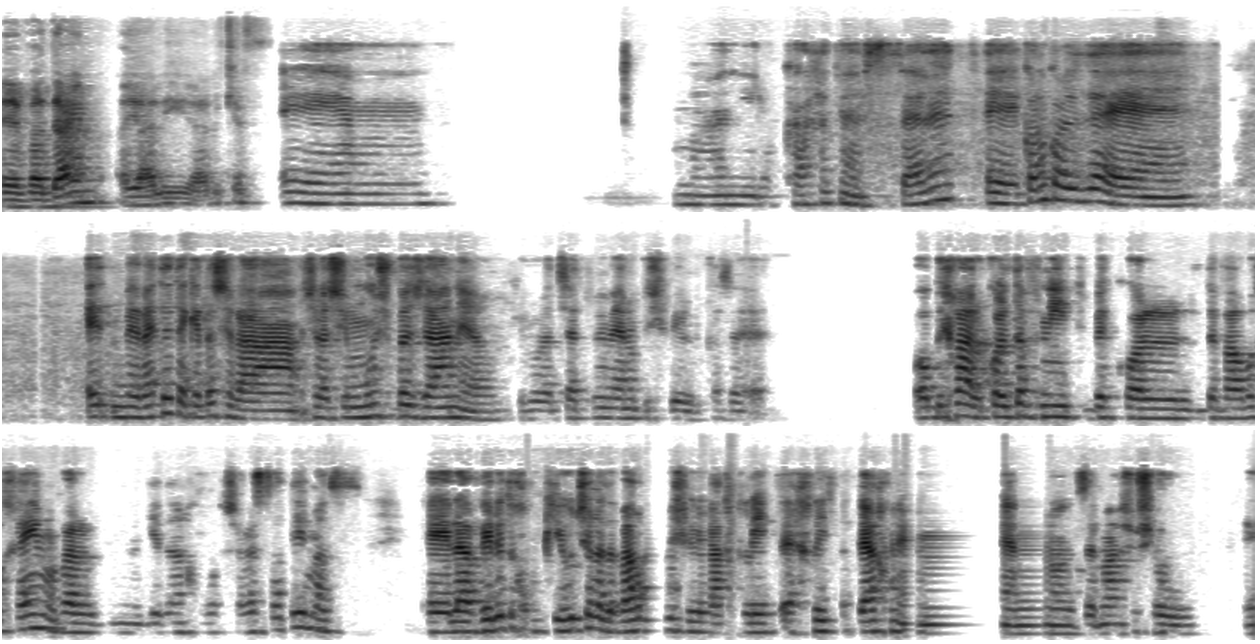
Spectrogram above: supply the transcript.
אה, ועדיין היה לי, היה לי כיף. אמ, מה אני לוקחת מהסרט? קודם כל זה באמת את הקטע של השימוש בז'אנר, כאילו לצאת ממנו בשביל כזה, או בכלל כל תבנית בכל דבר בחיים, אבל נגיד אנחנו עכשיו בסרטים, אז אה, להבין את החוקיות של הדבר בשביל להחליט איך להתפתח ממנו, זה משהו שהוא, אה,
